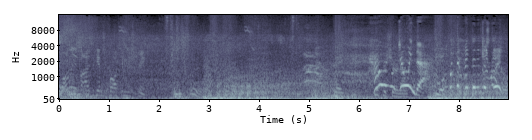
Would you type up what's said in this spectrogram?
Strongly advise against crossing the stream. How are you doing that? What the heck did he just do?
